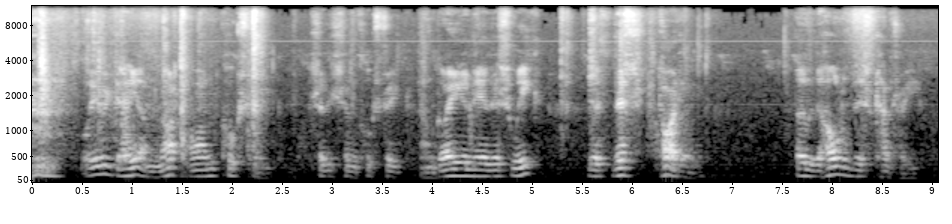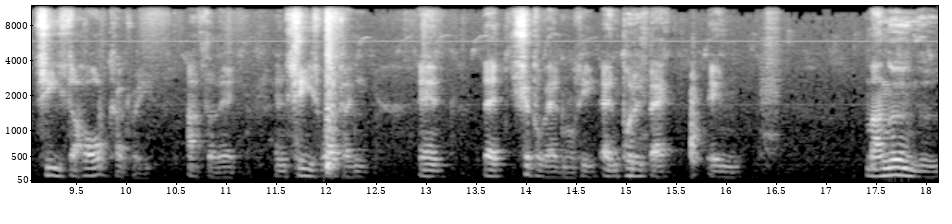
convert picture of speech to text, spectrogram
every day I'm not on Cook Street, 77 Cook Street. I'm going in there this week with this title over the whole of this country, seize the whole country after that, and seize Waitangi and that ship of Admiralty and put it back in Mangungu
